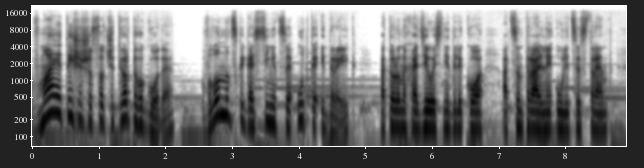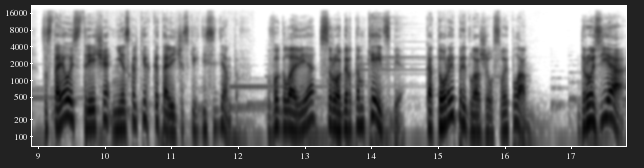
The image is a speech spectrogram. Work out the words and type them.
В мае 1604 года в лондонской гостинице «Утка и Дрейк», которая находилась недалеко от центральной улицы Стрэнд, состоялась встреча нескольких католических диссидентов во главе с Робертом Кейтсби, который предложил свой план. «Друзья,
